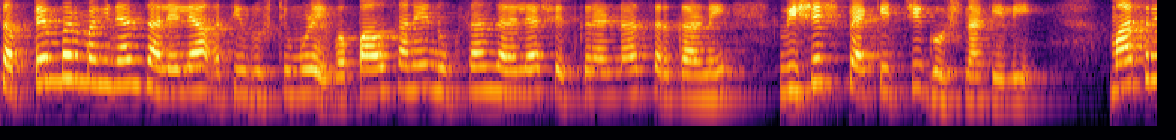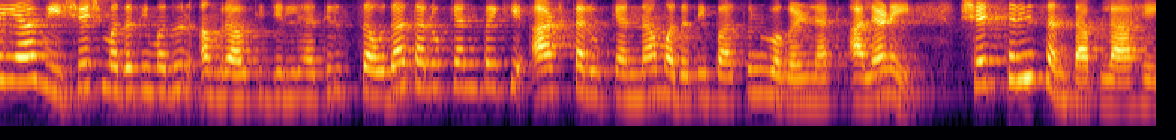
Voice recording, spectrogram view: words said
सप्टेंबर महिन्यात झालेल्या अतिवृष्टीमुळे व पावसाने नुकसान झालेल्या शेतकऱ्यांना सरकारने विशेष पॅकेजची घोषणा केली. मात्र या विशेष मदतीमधून अमरावती जिल्ह्यातील चौदा तालुक्यांपैकी आठ तालुक्यांना मदतीपासून वगळण्यात आल्याने शेतकरी संतापला आहे.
